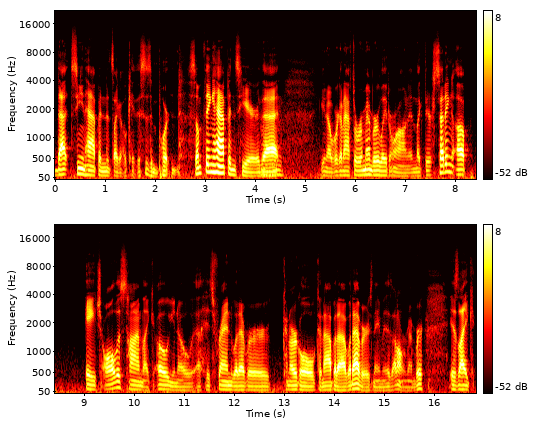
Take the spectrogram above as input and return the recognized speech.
that scene happened. It's like okay, this is important. Something happens here that you know we're gonna have to remember later on, and like they're setting up H all this time, like oh you know uh, his friend whatever. Kanurgle, Kanabada, whatever his name is, I don't remember is like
